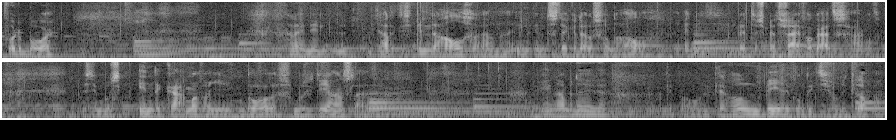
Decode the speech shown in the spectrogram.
voor de boor. Alleen die, die had ik dus in de hal gedaan, in, in de stekkerdoos van de hal. En die werd dus met 5 ook uitgeschakeld. Dus die moest ik in de kamer van je Boris moest ik die aansluiten. Hier naar beneden. Ik, heb krijg wel een berenconditie van die trappen.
